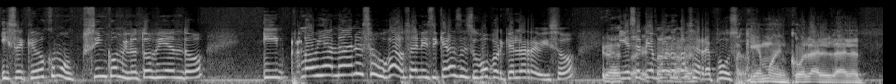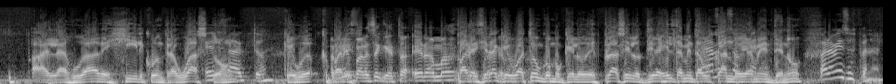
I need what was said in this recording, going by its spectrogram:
Y se quedó como cinco minutos viendo. Y no había nada en esa jugada. O sea, ni siquiera se supo por qué lo revisó. Y ese tiempo nunca se repuso. Aquí vemos en cola la, la- a la jugada de Gil contra Waston. Exacto. Que, que A mí me parece- que esta era más. pareciera que Waston como que lo desplaza y lo tira. Gil también está Para buscando, es obviamente, ¿no? Para mí eso es penal.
